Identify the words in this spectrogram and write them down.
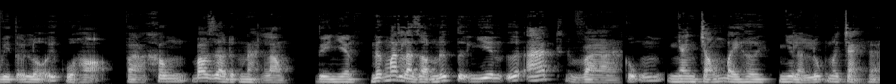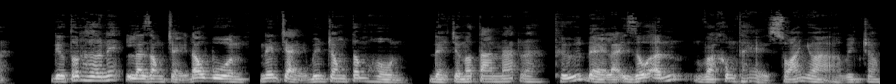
vì tội lỗi của họ và không bao giờ được nản lòng. Tuy nhiên, nước mắt là giọt nước tự nhiên ướt át và cũng nhanh chóng bay hơi như là lúc nó chảy ra. Điều tốt hơn ấy là dòng chảy đau buồn nên chảy bên trong tâm hồn để cho nó tan nát ra, thứ để lại dấu ấn và không thể xóa nhòa ở bên trong.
